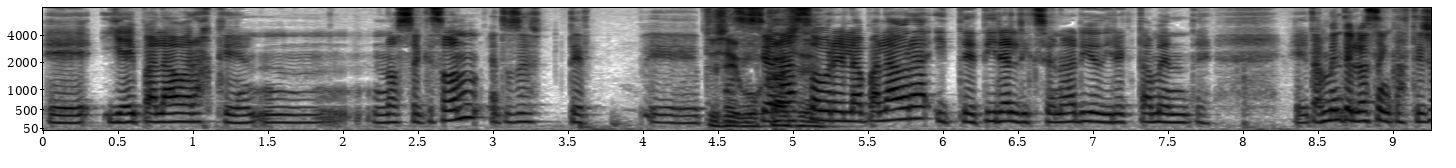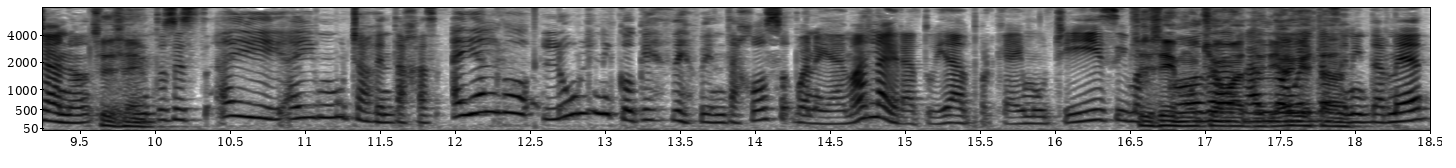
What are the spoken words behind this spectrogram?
eh, y hay palabras que mm, no sé qué son, entonces te eh, Sí, sí, sobre la palabra y te tira el diccionario directamente. Eh, también te lo hace en castellano. Sí, Entonces hay, hay muchas ventajas. Hay algo, lo único que es desventajoso, bueno, y además la gratuidad, porque hay muchísimas cosas dando vueltas en internet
